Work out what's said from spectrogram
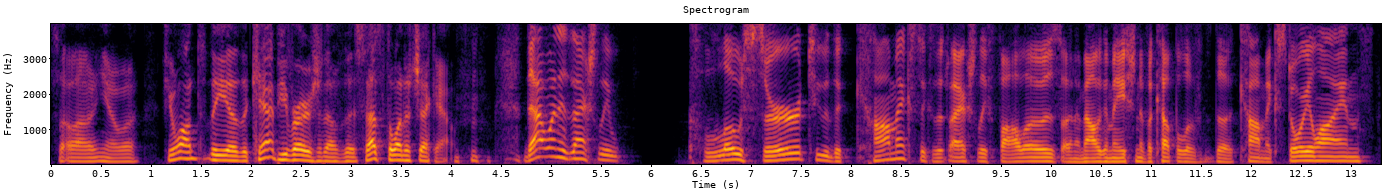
So uh, you know, uh, if you want the uh, the campy version of this, that's the one to check out. That one is actually closer to the comics because it actually follows an amalgamation of a couple of the comic storylines,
